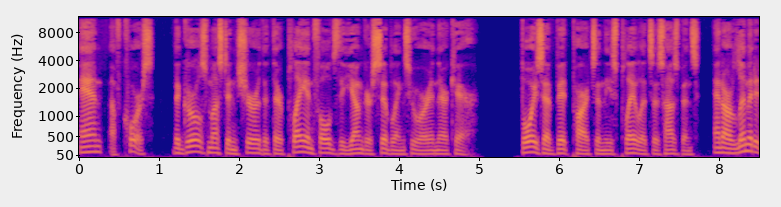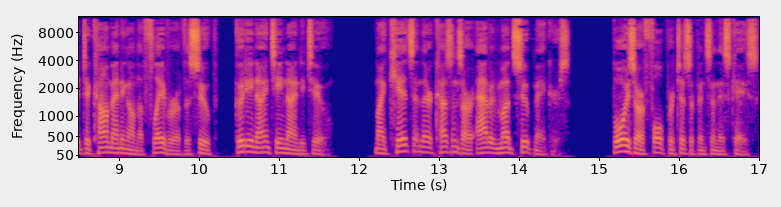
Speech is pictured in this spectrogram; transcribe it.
And, of course, the girls must ensure that their play enfolds the younger siblings who are in their care. Boys have bit parts in these playlets as husbands, and are limited to commenting on the flavor of the soup. Goody 1992. My kids and their cousins are avid mud soup makers. Boys are full participants in this case.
